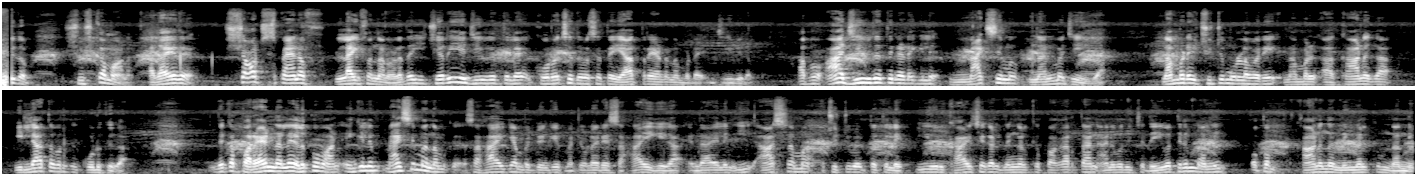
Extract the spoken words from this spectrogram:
ജീവിതം ശുഷ്കമാണ്. അതായത് ഷോർട്ട് സ്പാൻ ഓഫ് ലൈഫ് എന്നാണ് പറയുന്നത്. ഈ ചെറിയ ജീവിതത്തിലെ കുറച്ച് ദിവസത്തെ യാത്രയാണ് നമ്മുടെ ജീവിതം. അപ്പോൾ ആ ജീവിതത്തിനിടയിൽ മാക്സിമം നന്മ ചെയ്യുക. നമ്മുടെ ചുറ്റുമുള്ളവരെ നമ്മൾ കാണുക. ഇല്ലാത്തവർക്ക് കൊടുക്കുക. ഇതൊക്കെ പറയാൻ നല്ല എളുപ്പമാണ്. എങ്കിലും മാക്സിമം നമുക്ക് സഹായിക്കാൻ പറ്റുമെങ്കിൽ മറ്റുള്ളവരെ സഹായിക്കുക. എന്തായാലും ഈ ആശ്രമ ചുറ്റുവട്ടത്തിലെ ഈ ഒരു കാഴ്ചകൾ നിങ്ങൾക്ക് പകർത്താൻ അനുവദിച്ച ദൈവത്തിനും നന്ദി. ഒപ്പം കാണുന്ന നിങ്ങൾക്കും നന്ദി.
